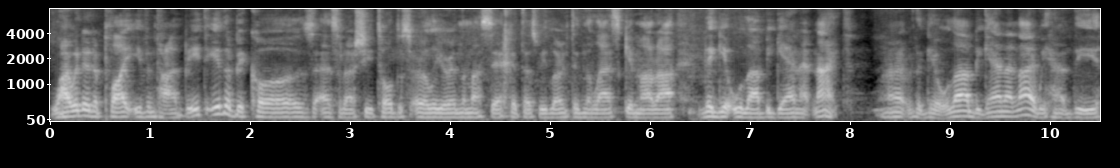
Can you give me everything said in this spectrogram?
Why would it apply even to Arbit? Either because, as Rashi told us earlier in the Masechet, as we learned in the last Gemara, the Geula began at night. Right? The Geulah began at night. We had the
